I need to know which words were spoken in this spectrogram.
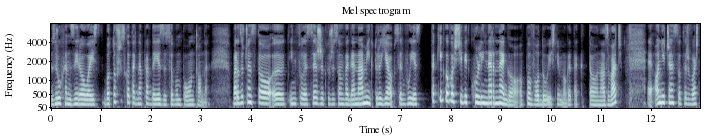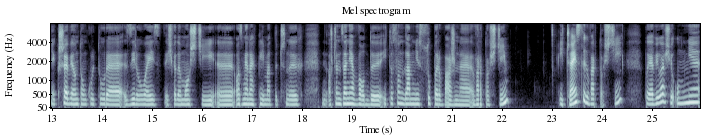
z ruchem Zero Waste, bo to wszystko tak naprawdę jest ze sobą połączone. Bardzo często y, influencerzy, którzy są weganami, których ja obserwuję z takiego właściwie kulinarnego powodu, jeśli mogę tak to nazwać, y, oni często też właśnie krzewią tą kulturę Zero Waste, świadomości o zmianach klimatycznych, oszczędzania wody i to są dla mnie super ważne wartości. I część z tych wartości pojawiła się u mnie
